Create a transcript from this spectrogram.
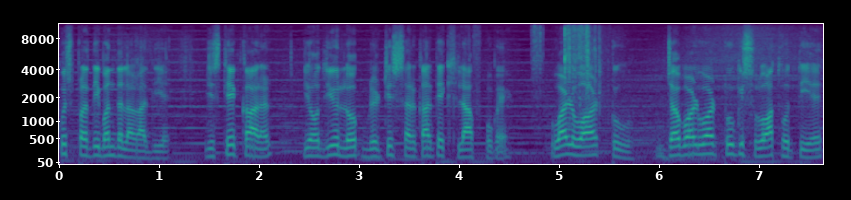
कुछ प्रतिबंध लगा दिए, जिसके कारण यहूदी लोग ब्रिटिश सरकार के खिलाफ हो गए। World war two. जब वर्ल्ड वॉर टू की शुरुआत होती है,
